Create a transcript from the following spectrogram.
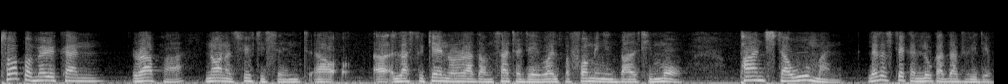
top American rapper known as 50 Cent uh, uh, last weekend or rather on Saturday while performing in Baltimore punched a woman. Let us take a look at that video.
